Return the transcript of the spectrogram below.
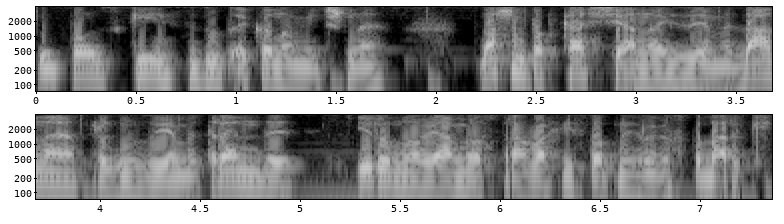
Tu Polski Instytut Ekonomiczny. W naszym podcaście analizujemy dane, prognozujemy trendy i rozmawiamy o sprawach istotnych dla gospodarki.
